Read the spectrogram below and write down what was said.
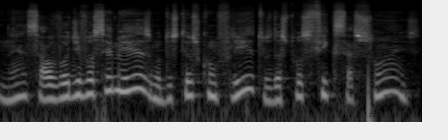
Né? Salvou de você mesmo, dos teus conflitos, das tuas fixações.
